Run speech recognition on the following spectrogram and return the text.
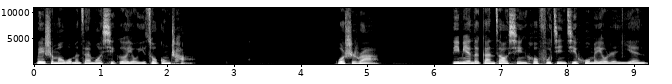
为什么我们在墨西哥有一座工厂？我是 Ra。地面的干燥性和附近几乎没有人烟，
